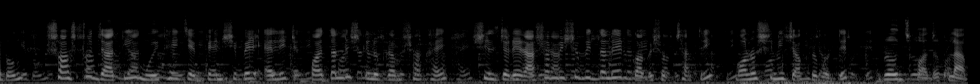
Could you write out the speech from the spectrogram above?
এবং ষষ্ঠ জাতীয় মুইথাই চ্যাম্পিয়নশিপের এলিট পঁয়তাল্লিশ কিলোগ্রাম শাখায় শিলচরের আসাম বিশ্ববিদ্যালয়ের গবেষক ছাত্রী মনস্বিনী চক্রবর্তীর ব্রোঞ্জ পদক লাভ।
